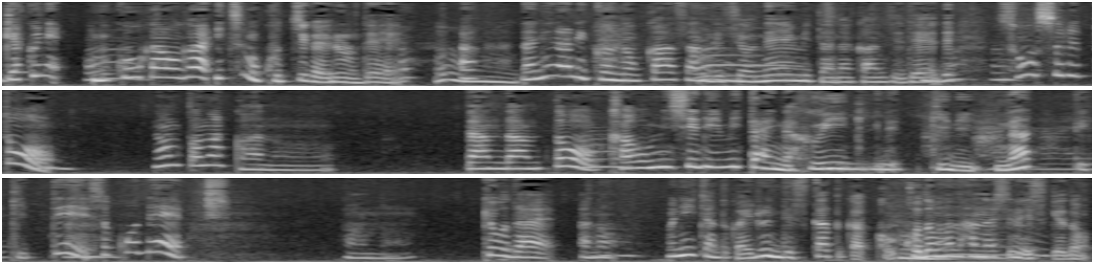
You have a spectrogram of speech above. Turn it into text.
逆に向こう側がいつもこっちがいるので、あ、何々くんのお母さんですよね、みたいな感じで。で、そうすると、なんとなくあの、だんだんと顔見知りみたいな雰囲気になってきて、そこで、あの、兄弟、あの、お兄ちゃんとかいるんですか？とか、こう子供の話ですけど、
